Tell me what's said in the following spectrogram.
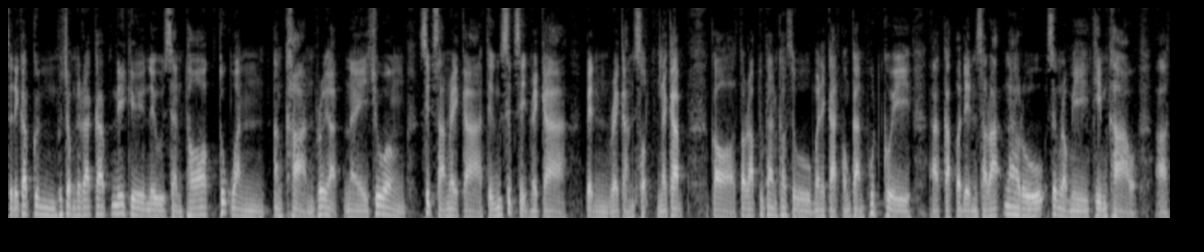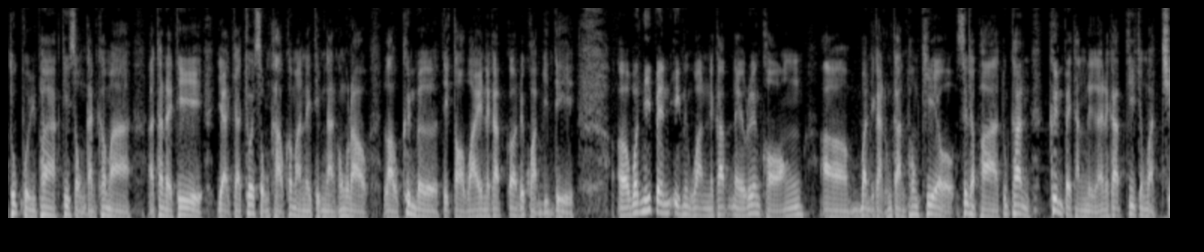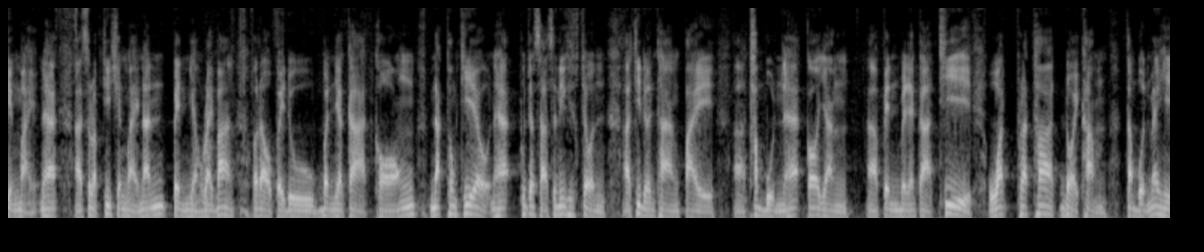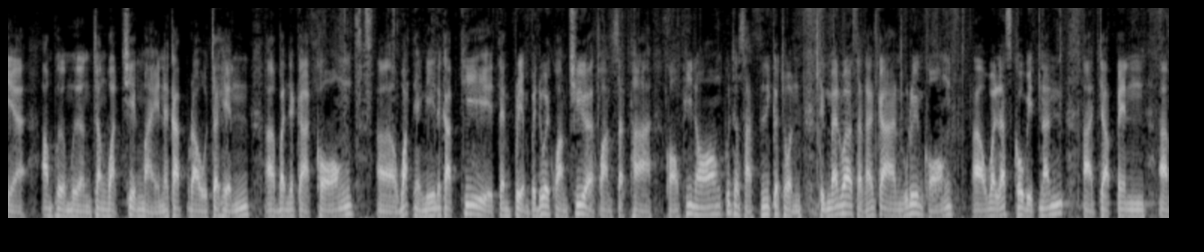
สวัสดีครับ คุณผู้ชมที่รักครับ นี่คือ News and Talk ทุกวันอังคารพฤหัสในช่วง 13นาฬิกาถึง 14นาฬิกา เป็นรายการสดนะครับ ก็ต้อนรับทุกท่านเข้าสู่บรรยากาศของการพูดคุยกับประเด็นสาระน่ารู้ ซึ่งเรามีทีมข่าวทุกภูมิภาคที่ส่งกันเข้ามาท่านใดที่อยากจะช่วยส่งข่าวเข้ามาในทีมงานของเรา เราขึ้นเบอร์ติดต่อไว้นะครับ ก็ด้วยความยินดีวันนี้เป็นอีกหนึ่งวันนะครับในเรื่องของอบรรยากาศของการท่องเที่ยว ซึ่งจะพาทุกท่านขึ้นไปทางเหนือนะครับที่จังหวัดเชียงใหม่นะฮะสำหรับที่เชียงใหม่นั้นเป็นอย่างไรบ้าง เราไปดูบรรยากาศของนักท่องเที่ยวนะฮะพุทธศาสนิกชนที่เดินทางไปอ่าทำบุญนะฮะก็ยังเป็นบรรยากาศที่วัดพระธาตุดอยคำตำบลแม่เหียอำเภอเมืองจังหวัดเชียงใหม่นะครับ เราจะเห็นบรรยากาศของอวัดแห่งนี้นะครับที่เต็มเปี่ยมไปด้วยความเชื่อความศรัทธาของพี่น้องพุทธศาสนิกชน ถึงแม้ว่าสถานการณ์เรื่องของอไวรัสโควิดนั้นอาจจะเป็น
